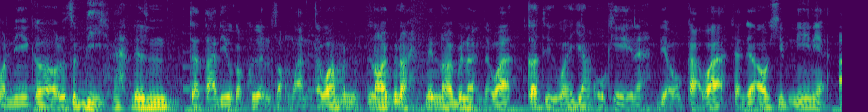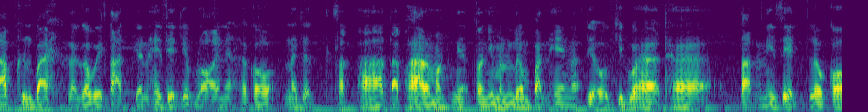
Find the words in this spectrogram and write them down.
วันนี้ก็รู้สึกดีนะได้เล่นจัตาเดียวกับเพลิน2 วัน แต่ว่ามันน้อยไปหน่อยเล่นน้อยไปหน่อยแต่ว่าก็ถือว่ายังโอเคนะเดี๋ยวกะว่าฉันจะเอาคลิปนี้เนี่ยอัพขึ้นไป แล้วก็ไปตัดกันให้เสร็จเรียบร้อยนะแล้วก็น่าจะซักผ้าตากผ้าแล้วมั้งเนี่ยตอนนี้มันเริ่มปั่นแห้งแล้วเดี๋ยวคิดว่าถ้าตัดอันนี้เสร็จแล้วก็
